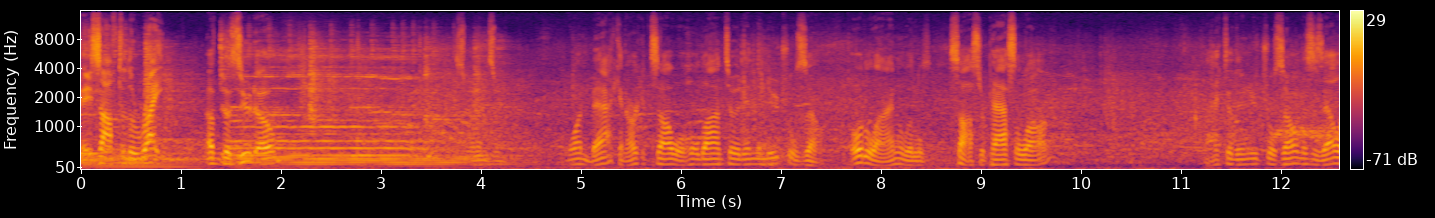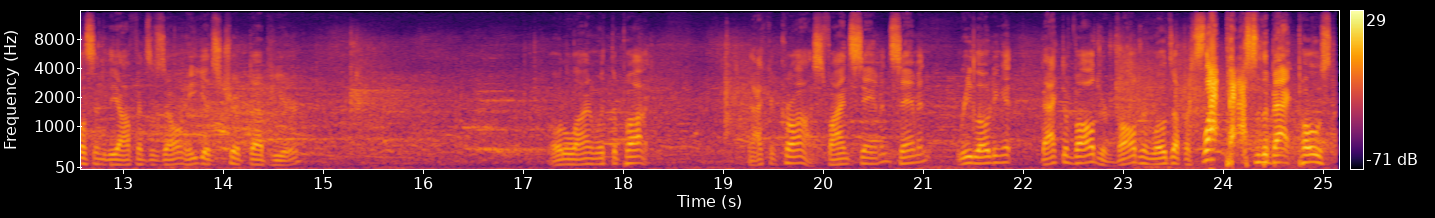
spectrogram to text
Face off to the right of Bizzuto. This one's one back, and Arkansas will hold on to it in the neutral zone. Odeline, a little saucer pass along. Back to the neutral zone. This is Ellis into the offensive zone. He gets tripped up here. Odeline with the puck. Back across, finds Salmon. Salmon reloading it, back to Valdrin. Valdrin loads up a slap pass to the back post,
